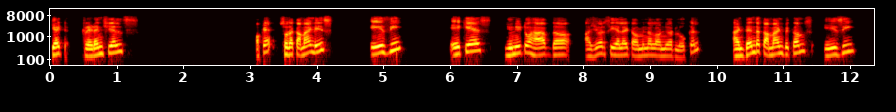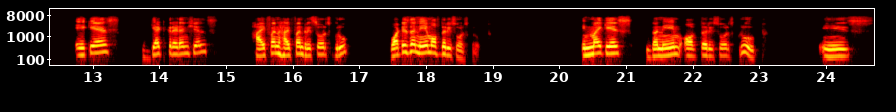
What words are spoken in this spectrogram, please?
get credentials. Okay, so the command is AZ AKS. You need to have the Azure CLI terminal on your local, and then the command becomes AZ AKS get credentials hyphen hyphen resource group. What is the name of the resource group? In my case, the name of the resource group is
